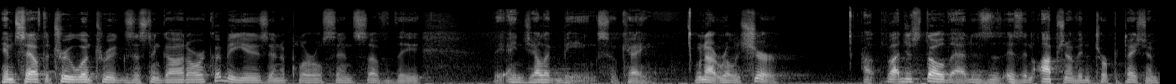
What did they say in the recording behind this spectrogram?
Himself, the true one, true existent God, or it could be used in a plural sense of the, the angelic beings. Okay, we're not really sure. Uh, I just throw that as, as an option of interpretation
